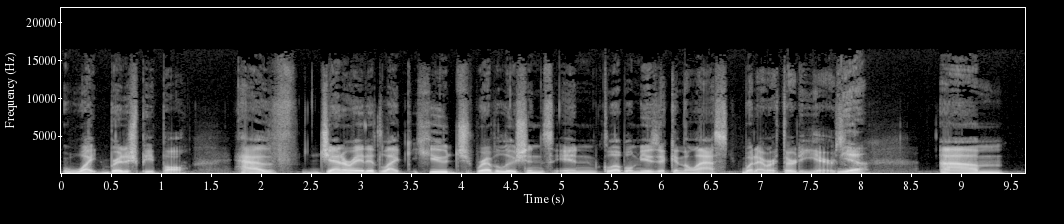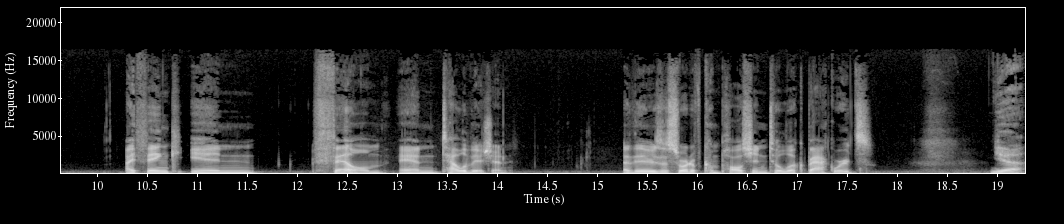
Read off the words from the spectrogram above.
white British people, have generated like huge revolutions in global music in the last whatever thirty years. Yeah. Um, I think in film and television, there's a sort of compulsion to look backwards. Yeah,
